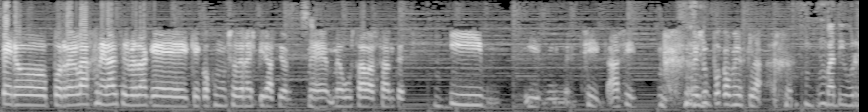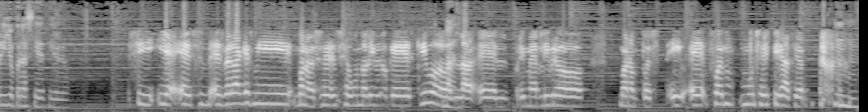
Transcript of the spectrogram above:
Pero por regla general sí es verdad que, que cojo mucho de la inspiración, me, me gusta bastante. y, y sí, así, es un poco mezcla. un batiburrillo, por así decirlo. Sí, y es, es verdad que es mi, bueno, es el segundo libro que escribo, el primer libro, bueno, pues eh, fue mucha inspiración.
